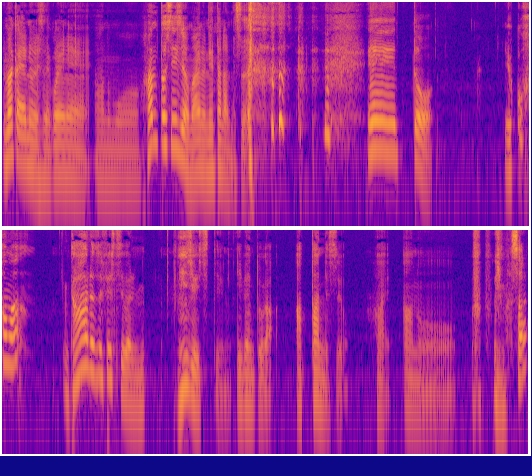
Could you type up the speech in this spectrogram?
今からやるのですね、これね、あのもう、半年以上前のネタなんです。えっと、横浜ガールズフェスティバル21っていうね、イベントがあったんですよ。はい。あのー 今更？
